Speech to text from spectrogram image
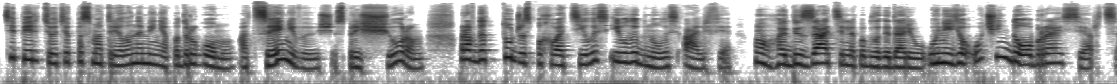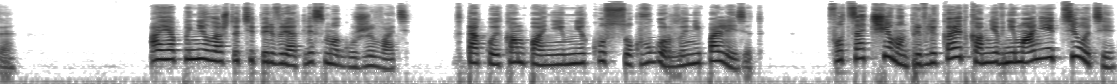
Теперь тетя посмотрела на меня по-другому, оценивающе, с прищуром. Правда, тут же спохватилась и улыбнулась Альфе. «О, обязательно поблагодарю. У нее очень доброе сердце». А я поняла, что теперь вряд ли смогу жевать. В такой компании мне кусок в горло не полезет. Вот зачем он привлекает ко мне внимание тети?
